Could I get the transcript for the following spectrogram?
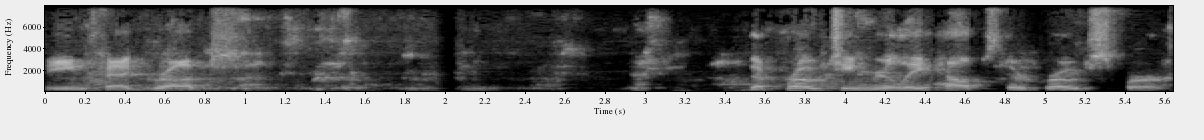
being fed grubs. The protein really helps their growth spurt.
